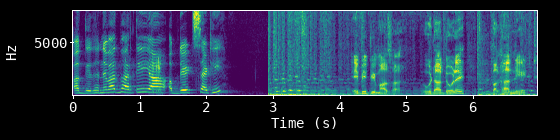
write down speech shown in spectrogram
अगदी धन्यवाद भारती या अपडेटसाठी एबीपी माझा. उघडा डोळे बघा नीट.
